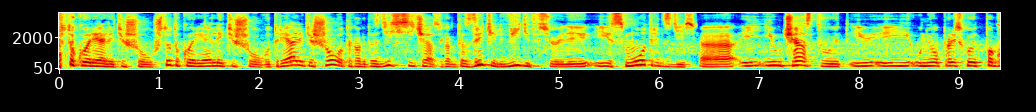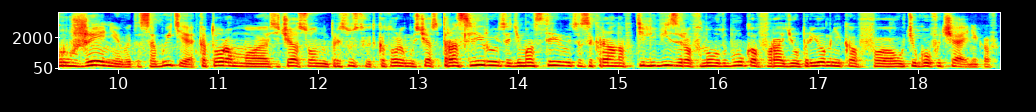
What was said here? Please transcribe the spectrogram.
Что такое реалити-шоу? Что такое реалити-шоу? Вот реалити-шоу это когда здесь и сейчас, и когда зритель видит все и, и смотрит здесь, э, и, и участвует, и, и у него происходит погружение в это событие, в котором э, сейчас он присутствует, которое ему сейчас транслируется, демонстрируется с экранов телевизоров, ноутбуков, радиоприемников, э, утюгов и чайников.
